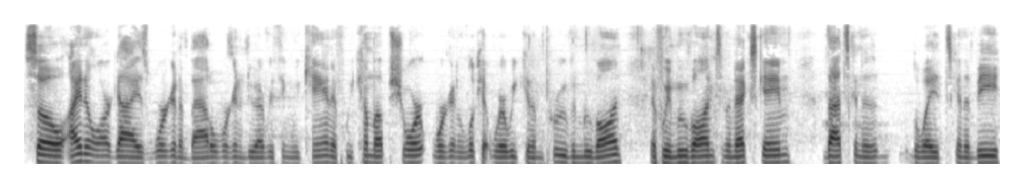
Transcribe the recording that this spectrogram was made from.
So I know our guys, we're going to battle. We're going to do everything we can. If we come up short, we're going to look at where we can improve and move on. If we move on to the next game, that's going to the way it's going to be.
